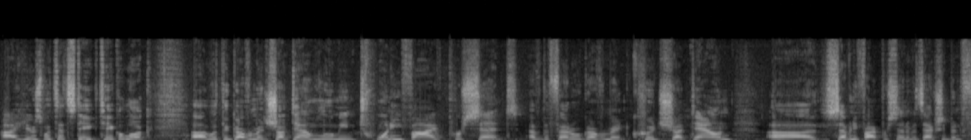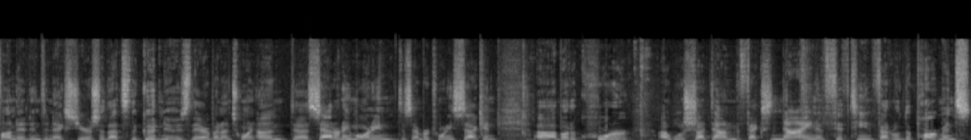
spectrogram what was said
Uh, here's what's at stake. Take a look. Uh, with the government shutdown looming, 25% of the federal government could shut down. Uh, 75% of it's actually been funded into next year, so that's the good news there. But on, 20, on uh, Saturday morning, December 22nd, uh, about a quarter uh, will shut down. It affects nine of 15 federal departments.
